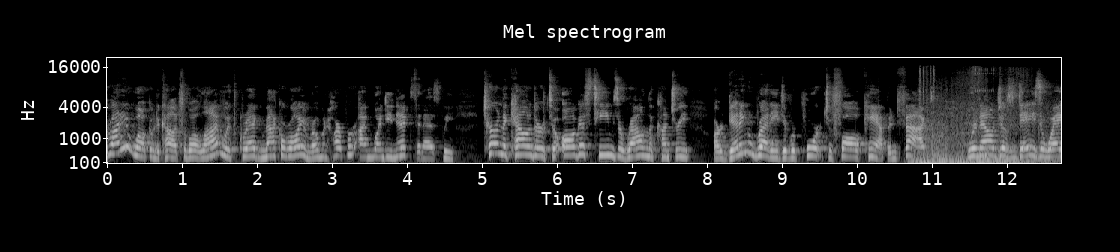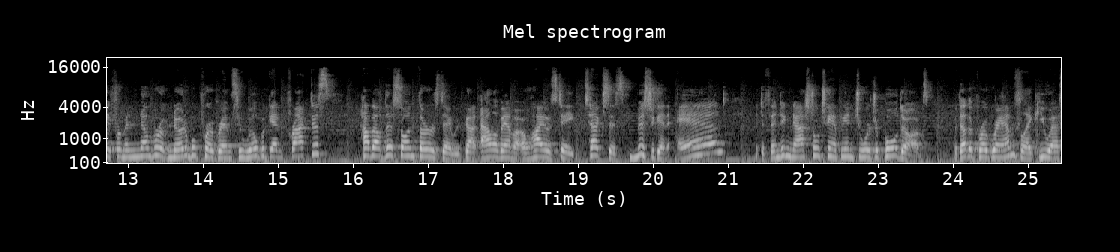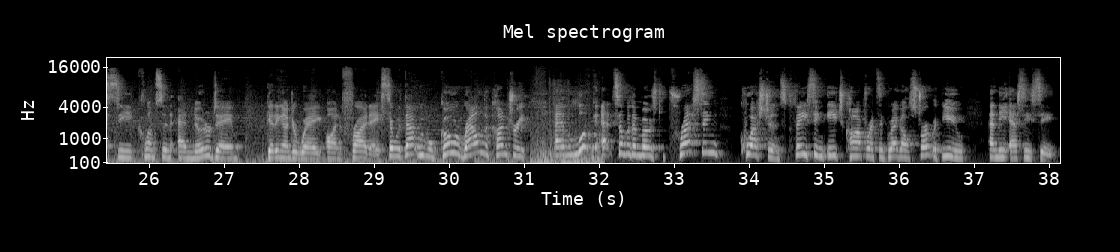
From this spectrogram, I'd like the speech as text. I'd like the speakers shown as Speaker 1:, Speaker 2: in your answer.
Speaker 1: Everybody, and welcome to College Football Live with Greg McElroy and Roman Harper. I'm Wendy Nix, and as we turn the calendar to August, teams around the country are getting ready to report to fall camp. In fact, we're now just days away from a number of notable programs who will begin practice. How about this on Thursday? We've got Alabama, Ohio State, Texas, Michigan, and the defending national champion Georgia Bulldogs, with other programs like USC, Clemson, and Notre Dame getting underway on Friday. So, with that, we will go around the country and look at some of the most pressing questions facing each conference. And, Greg, I'll start with you and the SEC.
